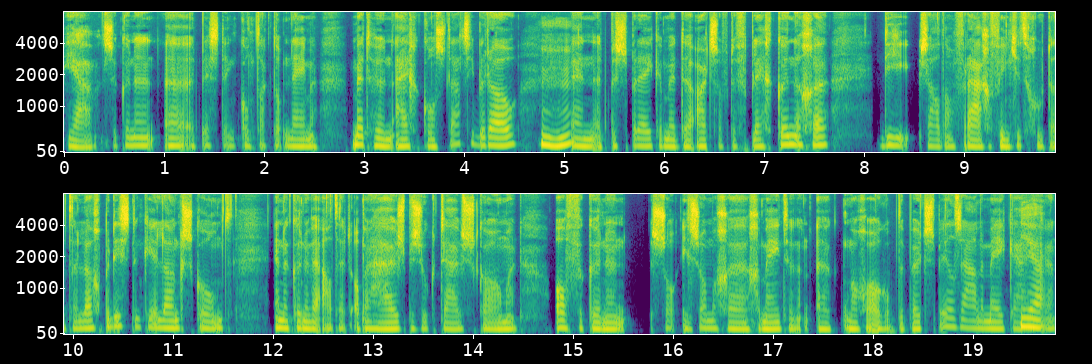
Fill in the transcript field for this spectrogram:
Ja, ze kunnen eh, het beste in contact opnemen met hun eigen consultatiebureau. Mhm. En het bespreken met de arts of de verpleegkundige. Die zal dan vragen: Vind je het goed dat de logopedist een keer langskomt? En dan kunnen we altijd op een huisbezoek thuiskomen. Of we kunnen in sommige gemeenten eh, mogen we ook op de peuterspeelzalen meekijken. Ja.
